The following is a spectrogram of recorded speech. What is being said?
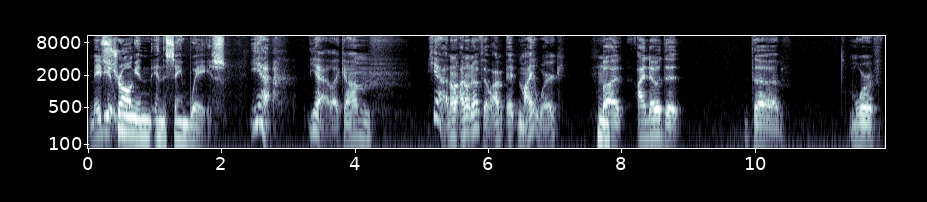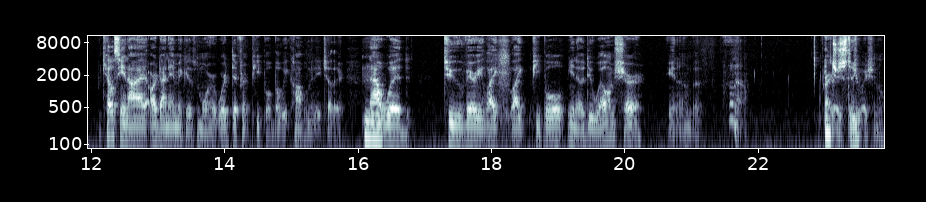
Maybe strong in in the same ways. Yeah, yeah. Like um, yeah. I don't. I don't know if that. Um, it might work, Hmm. but I know that the more of Kelsey and I, our dynamic is more. We're different people, but we complement each other. Hmm. Now, would two very like like people, you know, do well? I'm sure, you know, but I don't know. Probably Interesting. Situational.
